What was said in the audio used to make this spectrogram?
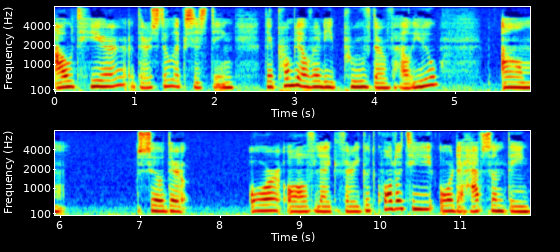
out here, they're still existing, they probably already proved their value. Um, so they're or of like very good quality or that have something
